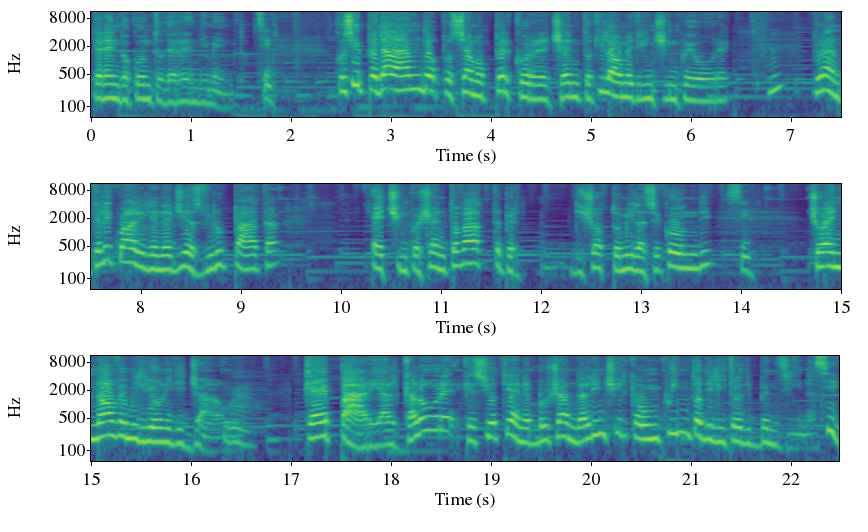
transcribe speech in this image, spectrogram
tenendo conto del rendimento. Sì. Così pedalando possiamo percorrere 100 km in 5 ore, Mm. durante le quali l'energia sviluppata è 500 watt per 18.000 secondi, Sì. cioè 9 milioni di joule Wow. che è pari al calore che si ottiene bruciando all'incirca un quinto di litro di benzina. Sì.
